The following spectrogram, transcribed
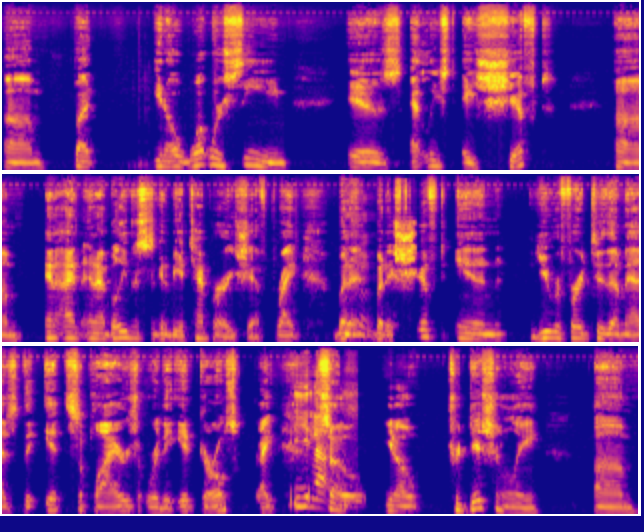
Um, but you know what we're seeing is at least a shift um, and I and I believe this is going to be a temporary shift, right? But mm-hmm. a, but a shift in you referred to them as the it suppliers or the it girls, right? Yeah. So you know traditionally, um,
